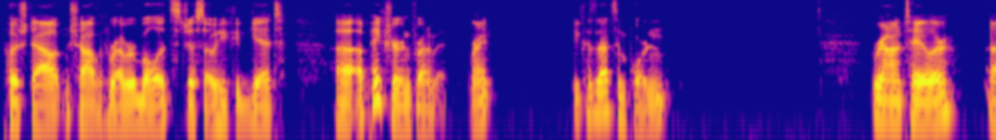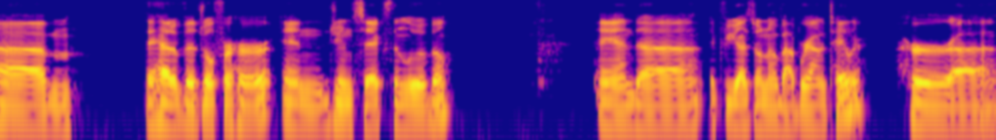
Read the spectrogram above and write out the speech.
pushed out and shot with rubber bullets just so he could get uh, a picture in front of it, right? Because that's important. Breonna Taylor, um, they had a vigil for her in June 6th in Louisville. And uh, if you guys don't know about Breonna Taylor, her uh,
